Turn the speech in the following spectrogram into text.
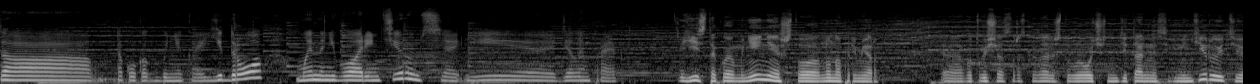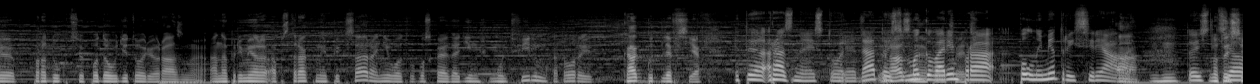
а, такое как бы некое ядро, мы на него ориентируемся и делаем проект. Есть такое мнение, что, ну, например, э, вот вы сейчас рассказали, что вы очень детально сегментируете продукцию под аудиторию разную, а, например, абстрактный Pixar, они вот выпускают один мультфильм, который как бы для всех. Это разная история, да, то есть Разная, мы говорим получается. про полные метры и сериалы. А, мгм. То есть, ну, то есть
